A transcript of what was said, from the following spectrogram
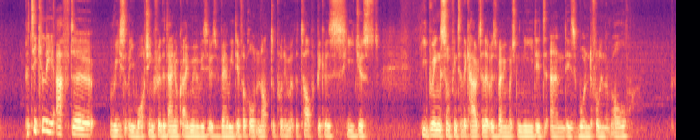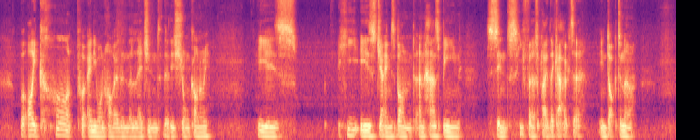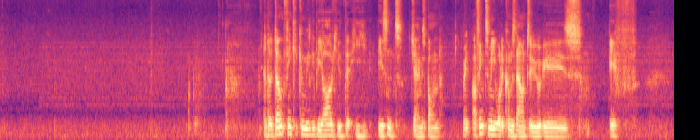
Particularly after recently watching through the Daniel Craig movies, it was very difficult not to put him at the top because he just he brings something to the character that was very much needed and is wonderful in the role. But I can't put anyone higher than the legend that is Sean Connery. He is he is James Bond and has been since he first played the character in Doctor No. And I don't think it can really be argued that he isn't James Bond. I, mean, I think to me what it comes down to is if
